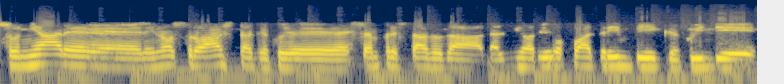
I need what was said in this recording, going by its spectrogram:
sognare il nostro hashtag è sempre stato da, dal mio arrivo qua Dream Big, quindi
